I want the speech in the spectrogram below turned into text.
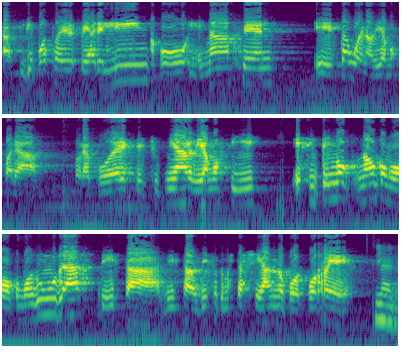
Así que puedes pegar el link o la imagen. está bueno, digamos, para, para poder este, chusmear, digamos, si eh, si tengo no como, como dudas de, esta, de, esta, de eso que me está llegando por, por redes. Claro.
